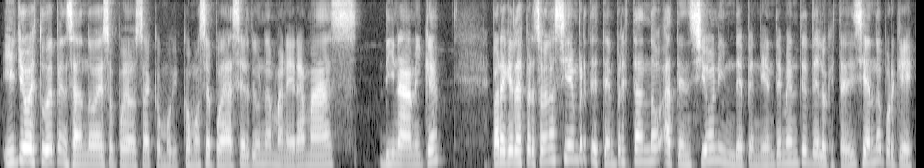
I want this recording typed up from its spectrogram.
Y yo estuve pensando eso, pues, o sea, como que cómo se puede hacer de una manera más dinámica para que las personas siempre te estén prestando atención independientemente de lo que estés diciendo, porque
